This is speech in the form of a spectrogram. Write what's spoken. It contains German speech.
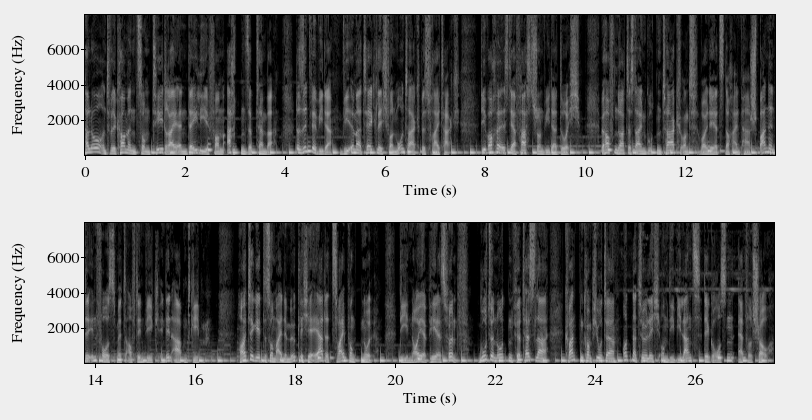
Hallo und willkommen zum T3N Daily vom 8. September. Da sind wir wieder, wie immer täglich von Montag bis Freitag. Die Woche ist ja fast schon wieder durch. Wir hoffen, du hattest einen guten Tag und wollen dir jetzt noch ein paar spannende Infos mit auf den Weg in den Abend geben. Heute geht es um eine mögliche Erde 2.0, die neue PS5, gute Noten für Tesla, Quantencomputer und natürlich um die Bilanz der großen Apple Show.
